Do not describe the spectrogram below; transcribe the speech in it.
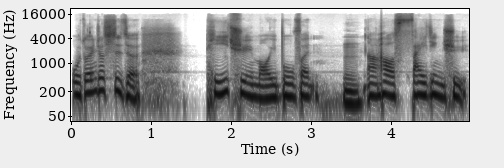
我昨天就试着提取某一部分，嗯，然后塞进去。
